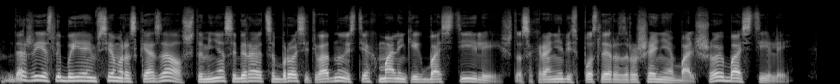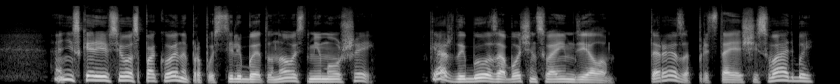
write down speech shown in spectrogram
даже если бы я им всем рассказал, что меня собираются бросить в одну из тех маленьких бастилий, что сохранились после разрушения Большой Бастилии, они, скорее всего, спокойно пропустили бы эту новость мимо ушей. Каждый был озабочен своим делом. Тереза — предстоящей свадьбой,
